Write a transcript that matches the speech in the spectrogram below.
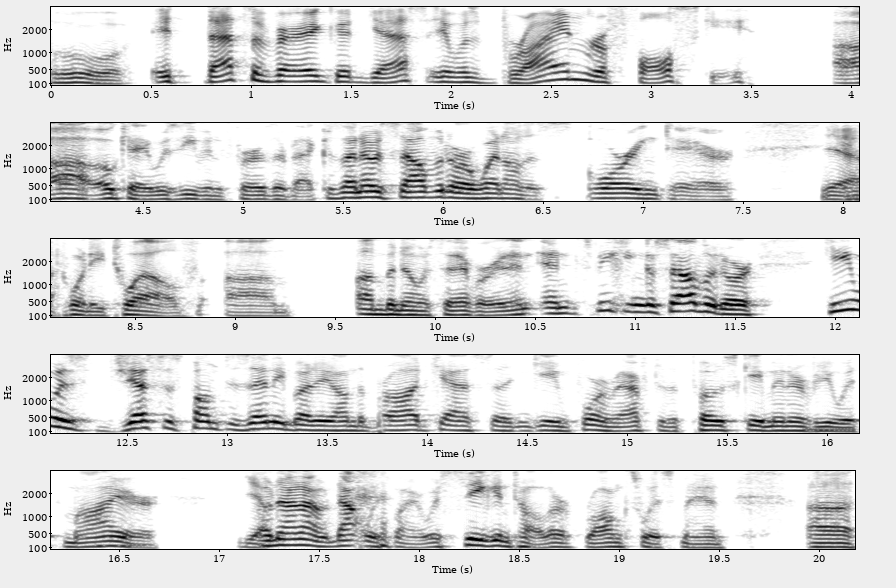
Ooh, it that's a very good guess. It was Brian Rafalski. Oh, okay. It was even further back because I know Salvador went on a scoring tear in 2012, um, unbeknownst to everyone. And, and speaking of Salvador, he was just as pumped as anybody on the broadcast in game form after the post game interview with Meier Yeah. Oh no, no, not with Meier. With Siegenthaler, wrong Swiss man. Uh,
